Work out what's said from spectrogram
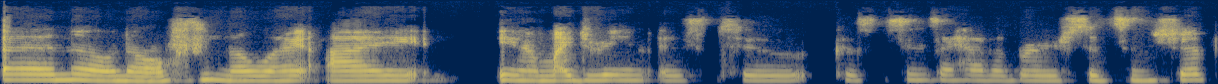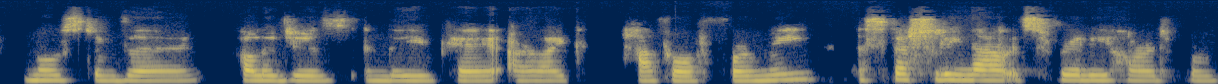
uh no, no, no way. I you know, my dream is to because since I have a British citizenship, most of the colleges in the UK are like half off for me. Especially now it's really hard for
